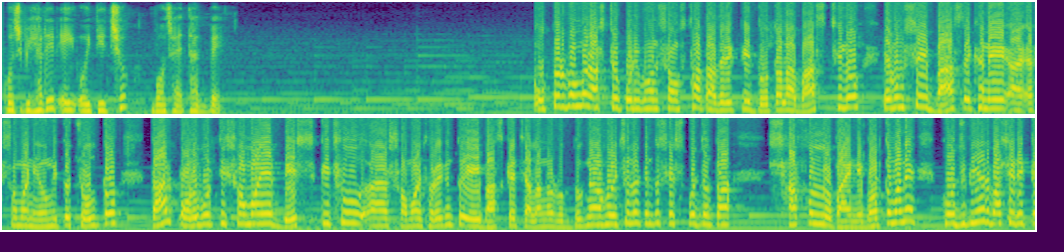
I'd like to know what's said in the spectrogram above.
কোচবিহারের এই ঐতিহ্য বজায় থাকবে। উত্তরবঙ্গ রাষ্ট্রীয় পরিবহন সংস্থা তাদের একটি দোতলা বাস ছিল এবং সেই বাস এখানে একসময় নিয়মিত চলতো। তার পরবর্তী সময়ে বেশ কিছু সময় ধরে কিন্তু এই বাসকে চালানোর উদ্যোগ নেওয়া হয়েছিল, কিন্তু শেষ পর্যন্ত সাফল্য পায়নি। বর্তমানে কোচবিহার বাসের একটি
